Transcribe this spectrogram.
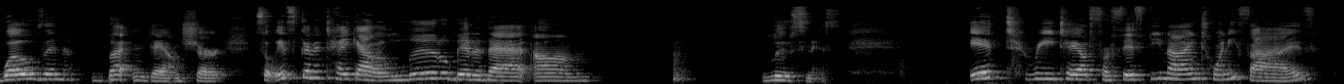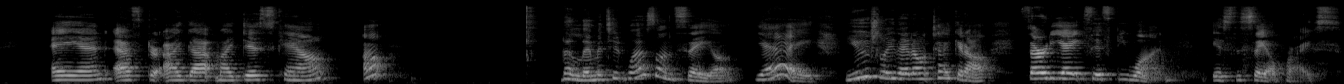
woven button down shirt. So it's going to take out a little bit of that um, looseness. It retailed for $59.25 and after I got my discount, oh, the limited was on sale. Yay. Usually they don't take it off. $38.51 is the sale price.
